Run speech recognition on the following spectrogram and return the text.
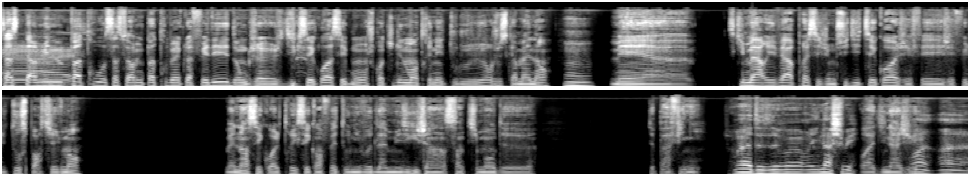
ça se termine pas trop, ça se termine pas trop bien avec la Fédé, donc je, je dis que c'est quoi, c'est bon, je continue de m'entraîner tous les jours jusqu'à maintenant. Mhm. Mais euh, ce qui m'est arrivé après, c'est que je me suis dit, tu sais quoi, j'ai fait, j'ai fait le tour sportivement. Maintenant, c'est quoi le truc, c'est qu'en fait, au niveau de la musique, j'ai un sentiment de, de pas fini. Ouais, de devoir inachevé. Ouais, d'inachevé. Ouais, ouais,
